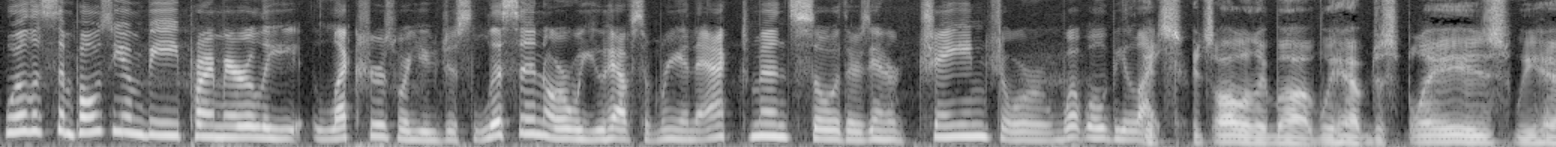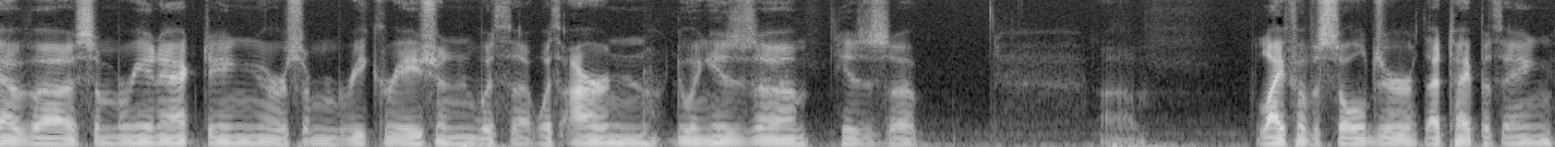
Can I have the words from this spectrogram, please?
Will the symposium be primarily lectures where you just listen, or will you have some reenactments so there's interchange, or what will it be like? It's, it's all of the above. We have displays, we have uh, some reenacting or some recreation with uh, with Arne doing his uh, his uh, um, life of a soldier, that type of thing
